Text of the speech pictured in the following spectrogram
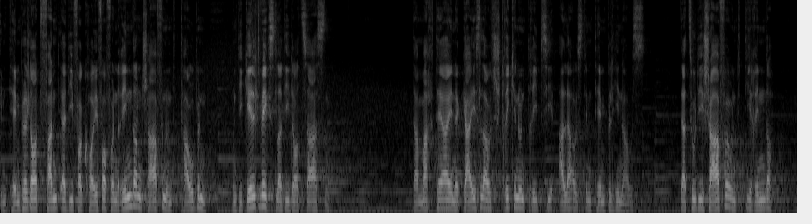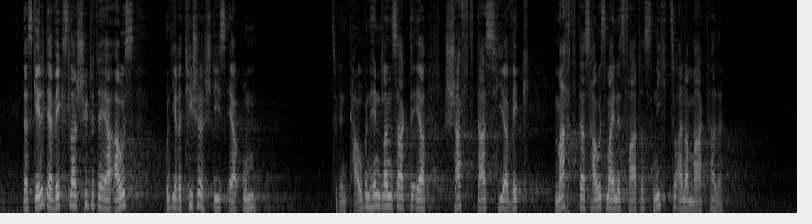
Im Tempel dort fand er die Verkäufer von Rindern, Schafen und Tauben und die Geldwechsler, die dort saßen. Da machte er eine Geißel aus Stricken und trieb sie alle aus dem Tempel hinaus. Dazu die Schafe und die Rinder. Das Geld der Wechsler schüttete er aus und ihre Tische stieß er um. Zu den Taubenhändlern sagte er, schafft das hier weg, macht das Haus meines Vaters nicht zu einer Markthalle.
